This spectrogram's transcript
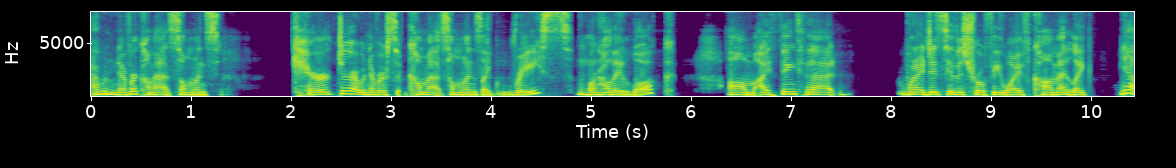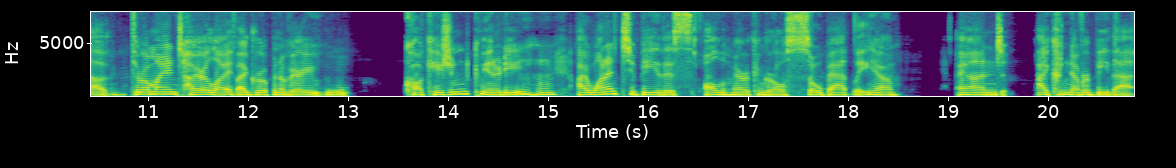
I would never come at someone's character. I would never come at someone's like race or how they look. Um, I think that when I did say the trophy wife comment, like, yeah, throughout my entire life, I grew up in a very w- Caucasian community. I wanted to be this all American girl so badly. Yeah. And I could never be that.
